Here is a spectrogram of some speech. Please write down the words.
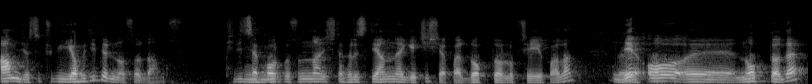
amcası çünkü Yahudidir Nostradamus. Kilise korkusundan işte Hristiyanlığa geçiş yapar doktorluk şeyi falan. Ve o e, noktada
